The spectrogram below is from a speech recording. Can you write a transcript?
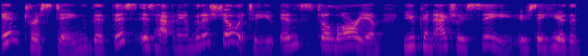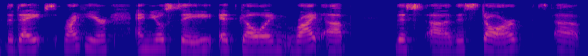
interesting that this is happening. I'm going to show it to you in Stellarium. You can actually see, you see here the, the dates right here, and you'll see it going right up this uh, this star uh,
